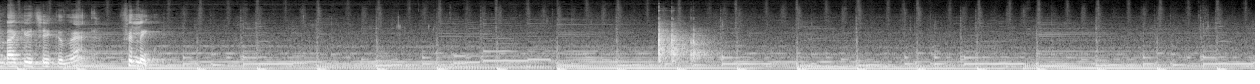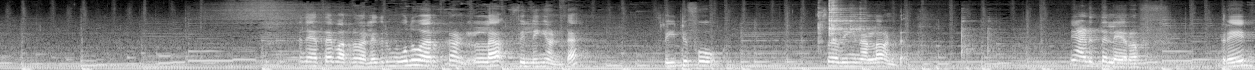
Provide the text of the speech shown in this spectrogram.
ഉണ്ടാക്കി വെച്ചേക്കുന്ന ഫില്ലിംഗ് നേരത്തെ പറഞ്ഞ പോലെ ഇതൊരു മൂന്ന് പേർക്കുള്ള ഫില്ലിംഗ് ഉണ്ട്. ത്രീ ടു ഫോർ സെർവിങ്ങിനുള്ള ഉണ്ട്. ഇനി അടുത്ത ലെയർ ഓഫ് ബ്രെഡ്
